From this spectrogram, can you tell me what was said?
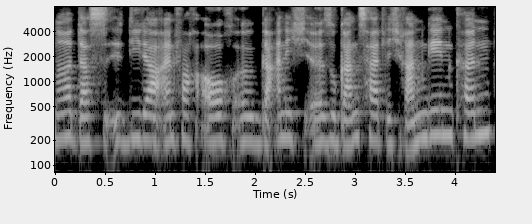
ne, dass die da einfach auch äh, gar nicht äh, so ganzheitlich rangehen können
